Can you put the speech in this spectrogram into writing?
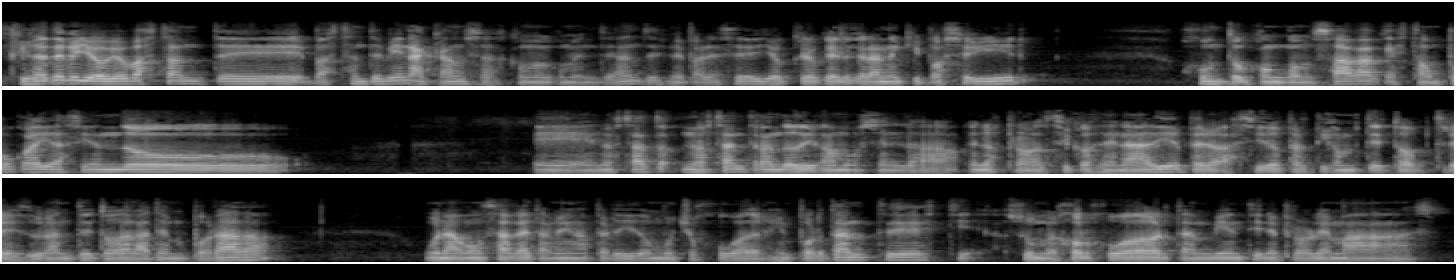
fíjate que yo veo bastante, bastante bien a Kansas, como comenté antes. Me parece, yo creo que el gran equipo a seguir, junto con Gonzaga, que está un poco ahí haciendo. Eh, no, está, no está entrando, digamos, en, la, en los pronósticos de nadie, pero ha sido prácticamente top 3 durante toda la temporada. Una Gonzaga que también ha perdido muchos jugadores importantes. Su mejor jugador también tiene problemas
